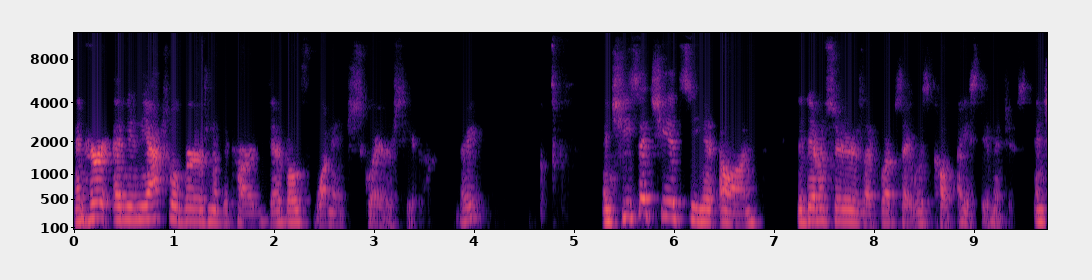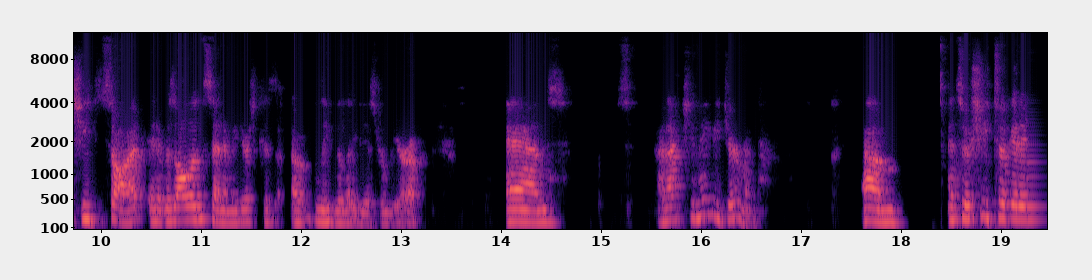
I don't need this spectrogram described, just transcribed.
And her, and in the actual version of the card, they're both one inch squares here, right? And she said she had seen it on the demonstrators like website was called Iced Images. And she saw it and it was all in centimeters because I believe the lady is from Europe. And and actually maybe German. Um, and so she took it and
